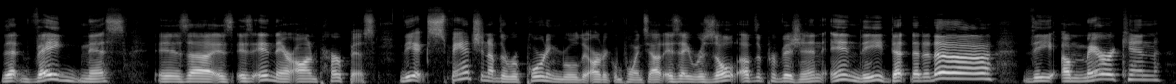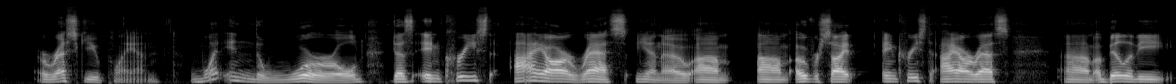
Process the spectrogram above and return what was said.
That vagueness is uh, is is in there on purpose. The expansion of the reporting rule, the article points out, is a result of the provision in the da, da, da, da, the American Rescue Plan. What in the world does increased IRS, you know, um, um, oversight, increased IRS um, ability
